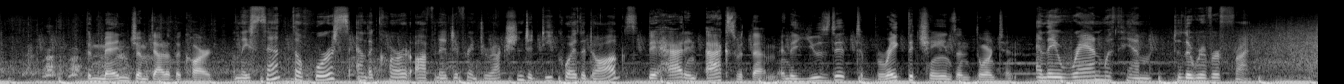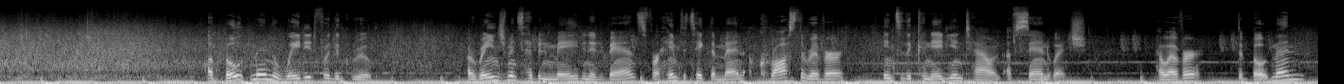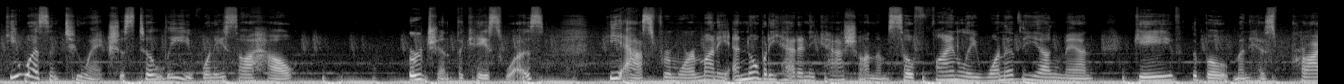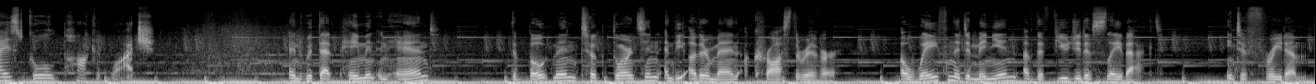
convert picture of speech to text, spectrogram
The men jumped out of the cart. And they sent the horse and the cart off in a different direction to decoy the dogs. They had an axe with them, and they used it to break the chains on Thornton. And they ran with him to the riverfront. A boatman waited for the group. Arrangements had been made in advance for him to take the men across the river into the Canadian town of Sandwich. However, the boatman? He wasn't too anxious to leave when he saw how urgent the case was. He asked for more money, and nobody had any cash on them. So finally, one of the young men gave the boatman his prized gold pocket watch. And with that payment in hand, the boatman took Thornton and the other men across the river, away from the dominion of the Fugitive Slave Act, into freedom,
